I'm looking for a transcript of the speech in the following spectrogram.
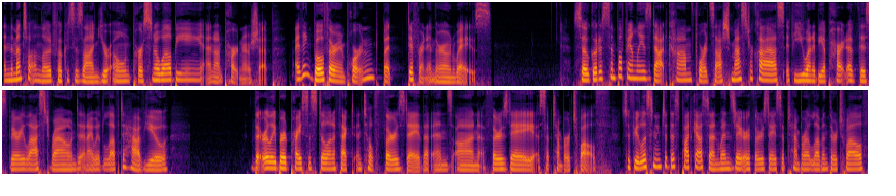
and the mental unload focuses on your own personal well-being and on partnership. I think both are important, but different in their own ways. So go to simplefamilies.com forward slash masterclass if you want to be a part of this very last round, and I would love to have you. The early bird price is still in effect until Thursday. That ends on Thursday, September 12th. So if you're listening to this podcast on Wednesday or Thursday, September 11th or 12th,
